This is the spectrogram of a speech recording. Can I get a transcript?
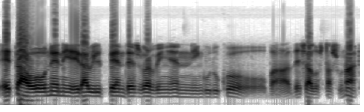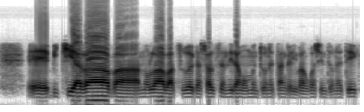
eta honen erabilpen desberdinen inguruko ba, desadostasunak. E, bitxia da, ba, nola batzuek asaltzen dira momentu honetan gai bat Washingtonetik,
